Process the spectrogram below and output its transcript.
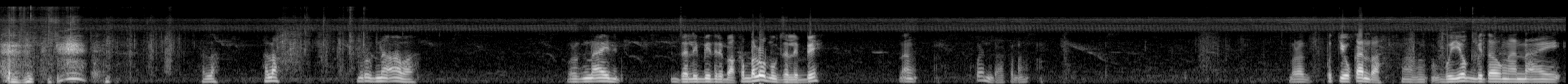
hala, hala. Murag na ba? Murag na ay Jollibee dre ba? Kabalo mo Jollibee? Nang kuan ba ka nang Murag putyukan ba? Buyog bitaw nga na ay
